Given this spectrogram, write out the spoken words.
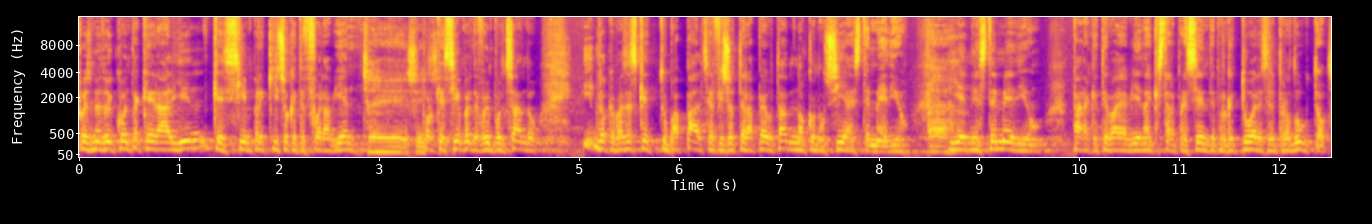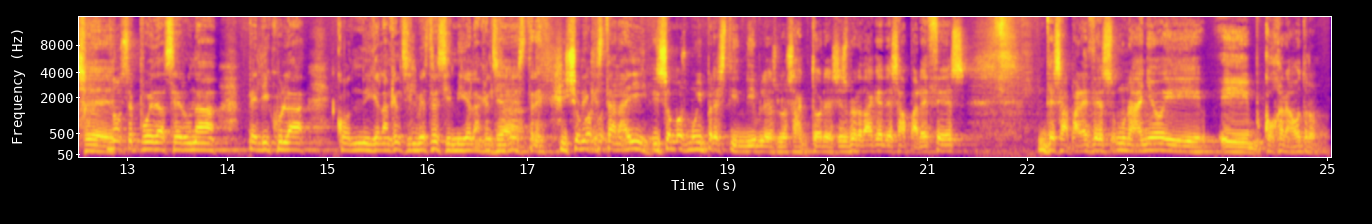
pues me doy cuenta que era alguien que siempre quiso que te fuera bien. Sí, sí, Porque sí. siempre te fue impulsando. Y lo que pasa es que tu papá, al ser fisioterapeuta, no conocía este medio. Ah. Y en este medio, para que te vaya bien, hay que estar presente, porque tú eres el producto. Sí. No se puede hacer una película con Miguel Ángel Silvestre sin Miguel Ángel Ya. Silvestre. Y Tiene que estar ahí. Y somos muy prescindibles los actores. Es verdad que desapareces, desapareces un año y, y cogen a otro,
